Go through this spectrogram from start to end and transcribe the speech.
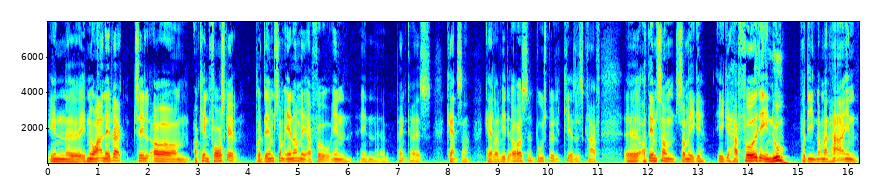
en, øh, et neuralt netværk til at, at kende forskel på dem, som ender med at få en, en øh, pankreascancer, kalder vi det også, bugspytkirtelskræft, øh, og dem, som, som ikke, ikke har fået det endnu, fordi når man har en,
